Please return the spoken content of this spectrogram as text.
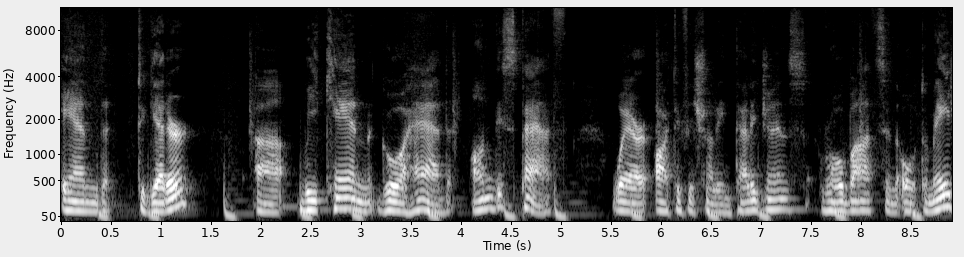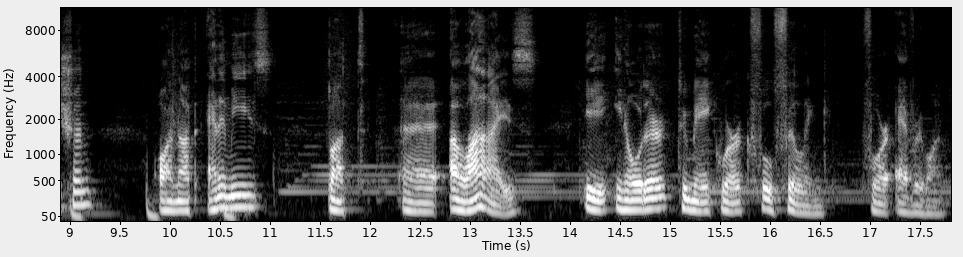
and together uh, we can go ahead on this path where artificial intelligence, robots and automation are not enemies but uh, allies in order to make work fulfilling for everyone.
